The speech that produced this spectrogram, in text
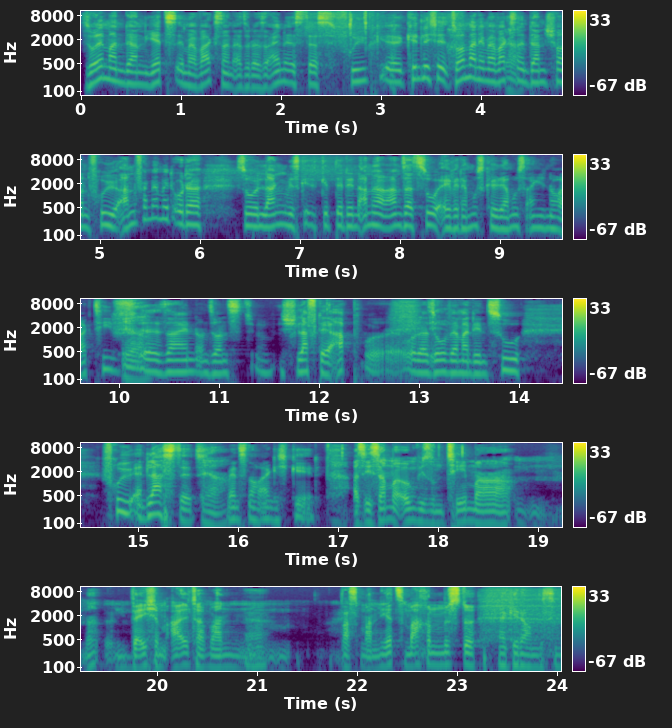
Soll man dann jetzt im Erwachsenen, also das eine ist das frühkindliche, soll man im Erwachsenen dann schon früh anfangen damit oder so lang wie es gibt ja den anderen Ansatz so, ey, der Muskel, der muss eigentlich noch aktiv Ja. äh, sein und sonst schlafft er ab äh, oder so, wenn man den zu früh entlastet, Ja. wenn es noch eigentlich geht. Also ich sag mal irgendwie so ein Thema, ne, in welchem Alter man, was man jetzt machen müsste. Da geht auch ein bisschen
